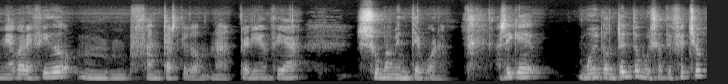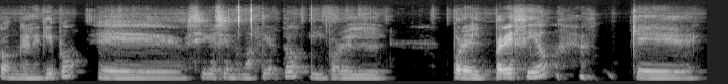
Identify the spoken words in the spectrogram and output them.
me ha parecido mm, fantástico, una experiencia sumamente buena. Así que muy contento, muy satisfecho con el equipo, eh, sigue siendo un acierto y por el, por el precio que,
